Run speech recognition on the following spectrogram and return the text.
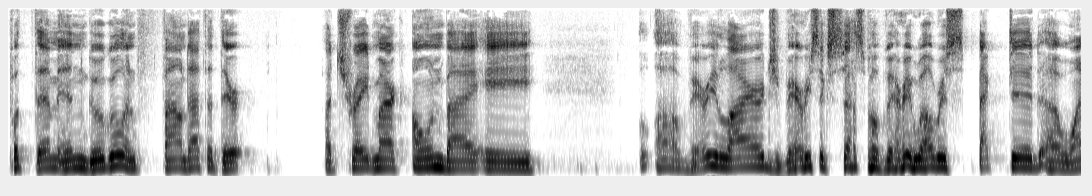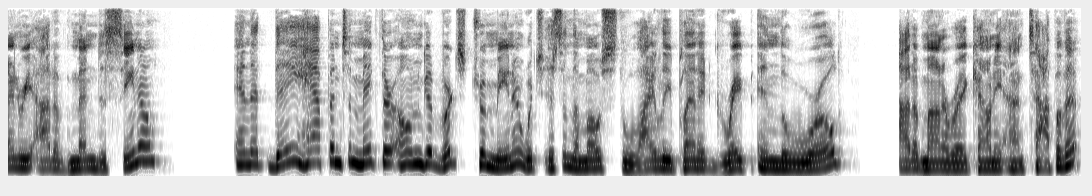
put them in Google and found out that they're a trademark owned by a, a very large, very successful, very well respected uh, winery out of Mendocino and that they happen to make their own Gewürztraminer, which isn't the most widely planted grape in the world, out of Monterey County on top of it.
